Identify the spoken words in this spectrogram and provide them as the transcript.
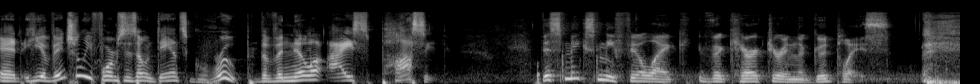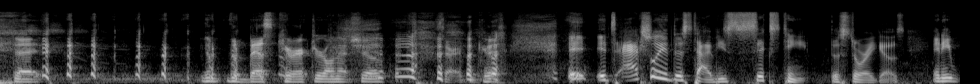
And he eventually forms his own dance group, the Vanilla Ice Posse. This makes me feel like the character in The Good Place. That the the best character on that show. Sorry, but good. It, it's actually at this time he's 16. The story goes, and he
